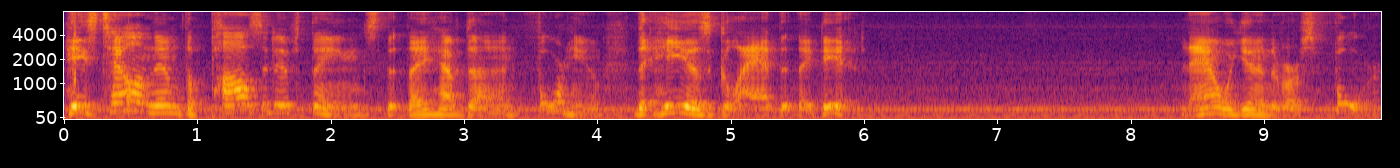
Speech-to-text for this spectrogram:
He's telling them the positive things that they have done for him that he is glad that they did. Now we get into verse 4.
